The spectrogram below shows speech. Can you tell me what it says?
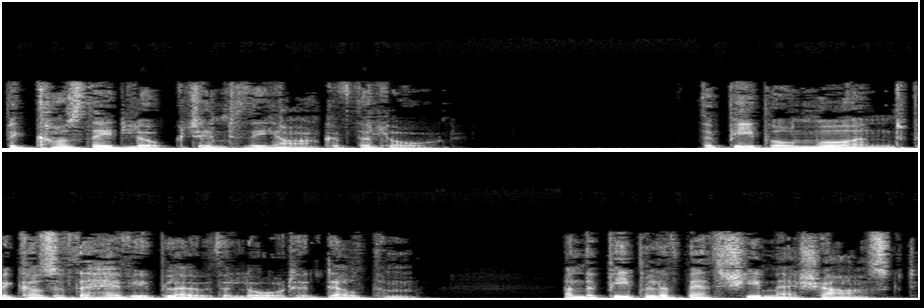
because they looked into the ark of the Lord. The people mourned because of the heavy blow the Lord had dealt them, and the people of Beth Shemesh asked,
